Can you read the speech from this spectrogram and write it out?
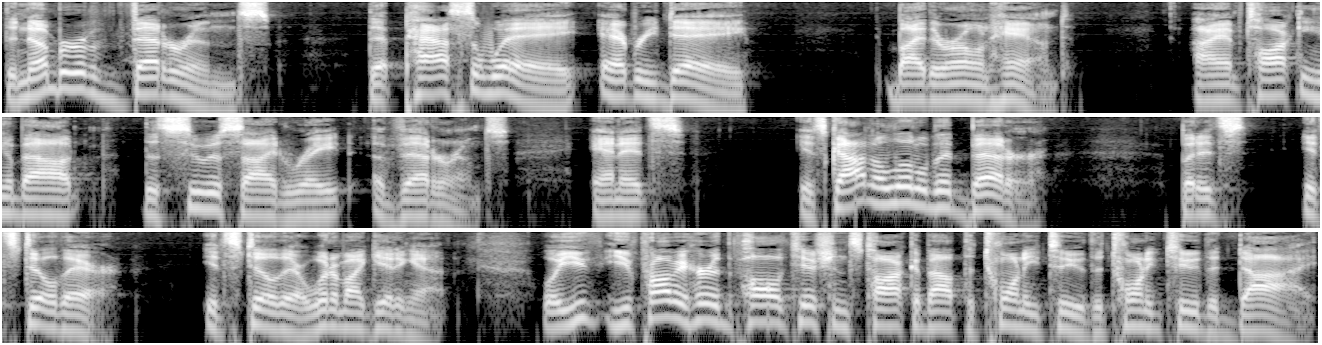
the number of veterans that pass away every day by their own hand. I am talking about the suicide rate of veterans. And it's it's gotten a little bit better, but it's it's still there. It's still there. What am I getting at? Well, you've, you've probably heard the politicians talk about the 22, the 22 that die.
